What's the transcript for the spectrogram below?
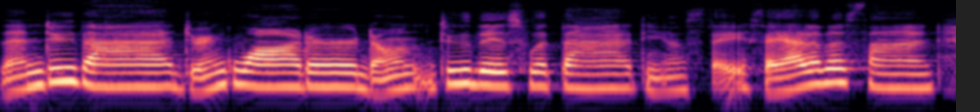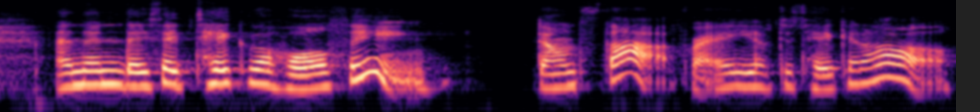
then do that, drink water, don't do this with that, you know, stay, stay out of the sun. And then they say, take the whole thing. Don't stop, right? You have to take it all.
